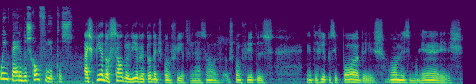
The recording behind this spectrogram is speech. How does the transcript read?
o Império dos Conflitos. A espinha dorsal do livro é toda de conflitos, né? São os conflitos entre ricos e pobres, homens e mulheres,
